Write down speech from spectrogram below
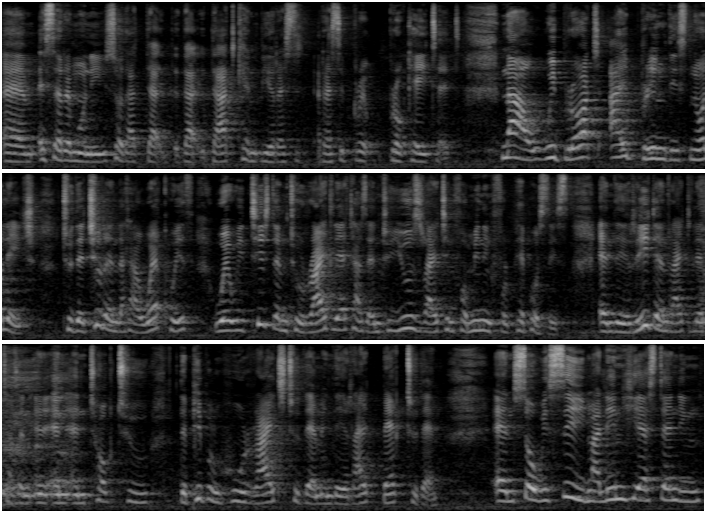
um, a ceremony so that that, that, that can be reciprocated. Now, we brought, I bring this knowledge to the children that I work with where we teach them to write letters and to use writing for meaningful purposes. And they read and write letters letters and, and, and talk to the people who write to them and they write back to them. And so we see Marlene here standing,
